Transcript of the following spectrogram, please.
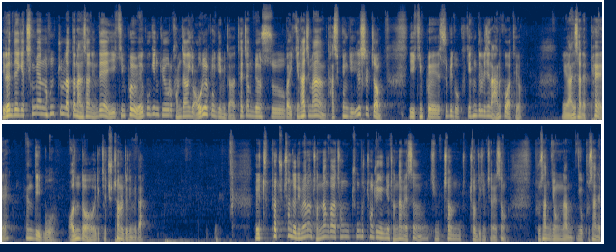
이랜드에게 측면 혼쭐 났던 안산인데 이 김포의 외국인 듀오를 감당하기 어려울 경기입니다. 퇴장 변수가 있긴 하지만 다섯 경기 1실점 이 김포의 수비도 크게 흔들리지는 않을 것 같아요. 예, 안산의 패, 핸디, 무, 언더 이렇게 추천을 드립니다. 투표 추천드리면 전남과 청, 충북 청주 경기 전남의 승, 김천 부천도 김천의 승, 부산 경남 이거 부산의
